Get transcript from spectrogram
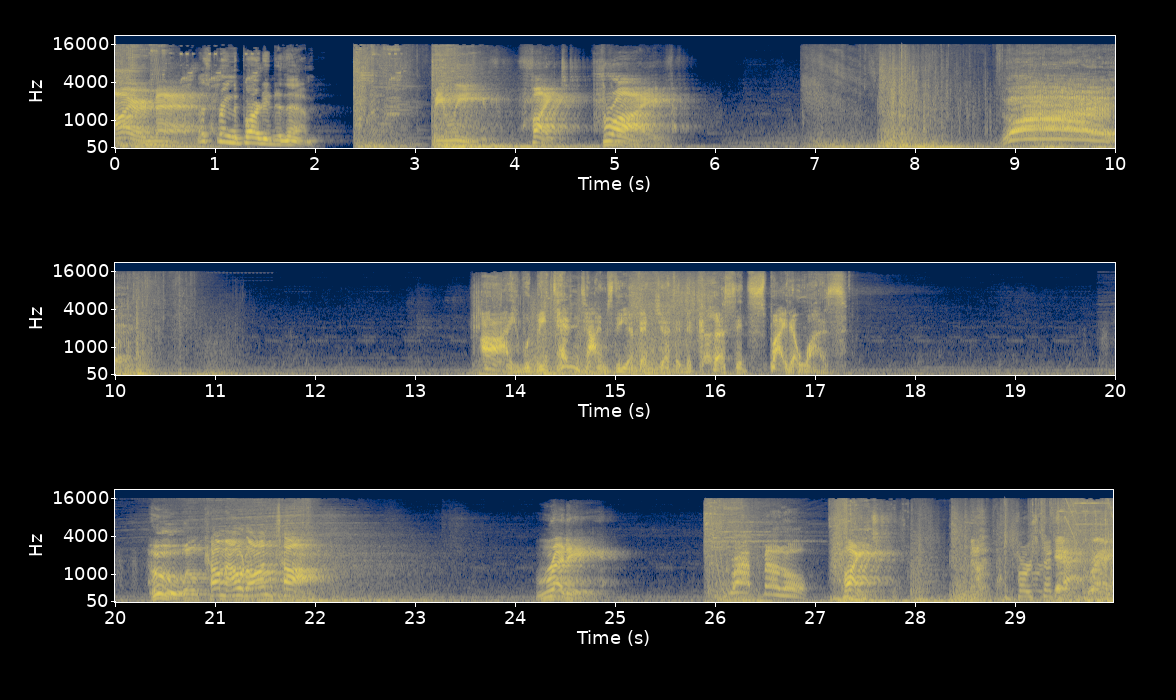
Iron Man. Let's bring the party to them. Believe. Fight. Thrive. I would be ten times the Avenger than the cursed spider was. Who will come out on top? Ready. Scrap metal! Fight. First attack. Ray!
